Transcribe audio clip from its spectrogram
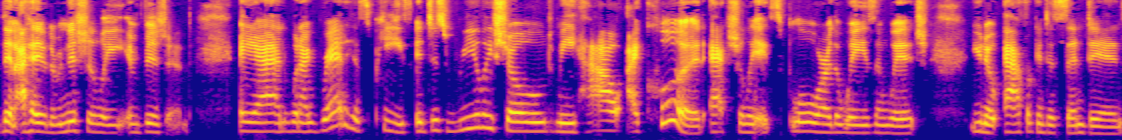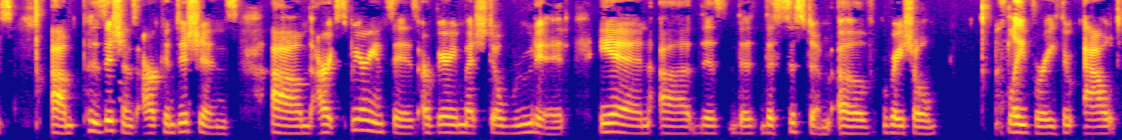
than I had initially envisioned. And when I read his piece, it just really showed me how I could actually explore the ways in which, you know, African descendants, um, positions, our conditions, um, our experiences are very much still rooted in uh, this the the system of racial slavery throughout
